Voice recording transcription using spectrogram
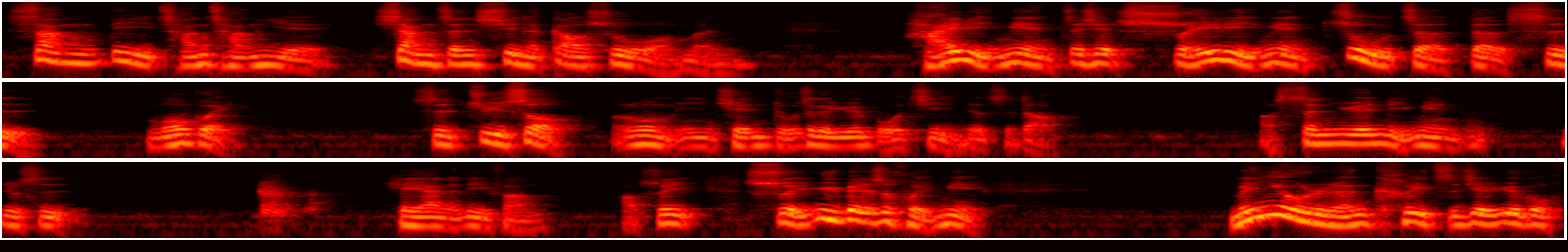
上帝常常也象征性的告诉我们，海里面这些水里面住着的是魔鬼，是巨兽。如果我们以前读这个约伯记，你就知道。啊，深渊里面又是黑暗的地方。好，所以水预备的是毁灭，没有人可以直接越过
